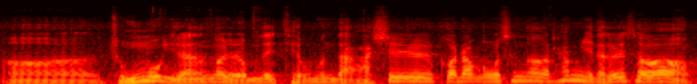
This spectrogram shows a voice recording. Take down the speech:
어, 종목이라는 걸 여러분들이 대부분 다 아실 거라고 생각을 합니다. 그래서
